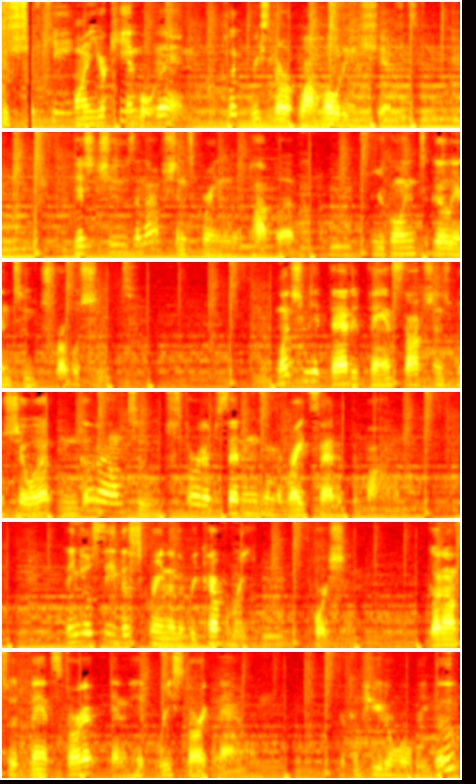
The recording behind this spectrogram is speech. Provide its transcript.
the shift key on your keyboard, and then click restart while holding shift. This choose an option screen will pop up. You're going to go into troubleshoot. Once you hit that, advanced options will show up and go down to startup settings on the right side at the bottom. Then you'll see the screen of the recovery portion. Go down to advanced startup and hit restart now. Your computer will reboot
